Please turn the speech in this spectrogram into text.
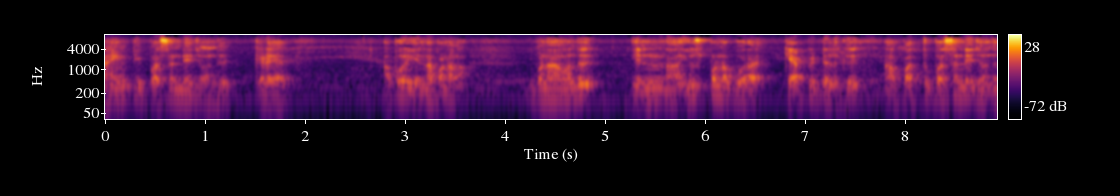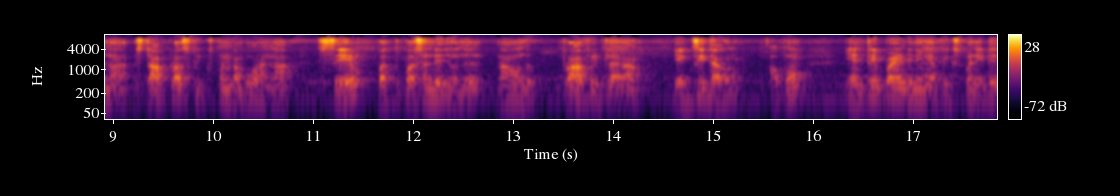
90% பர்சன்டேஜ் வந்து கிடையாது. அப்போது என்ன பண்ணலாம்? இப்போ நான் வந்து என் நான் யூஸ் பண்ண போகிற கேபிட்டலுக்கு நான் பத்து பர்சன்டேஜ் வந்து நான் ஸ்டாப் லாஸ் ஃபிக்ஸ் பண்ண போகிறேன்னா சேம் பத்து பர்சன்டேஜ் வந்து நான் வந்து ப்ராஃபிட்டில் நான் எக்ஸிட் ஆகணும். அப்போ என்ட்ரி பாயிண்ட் நீங்கள் ஃபிக்ஸ் பண்ணிவிட்டு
